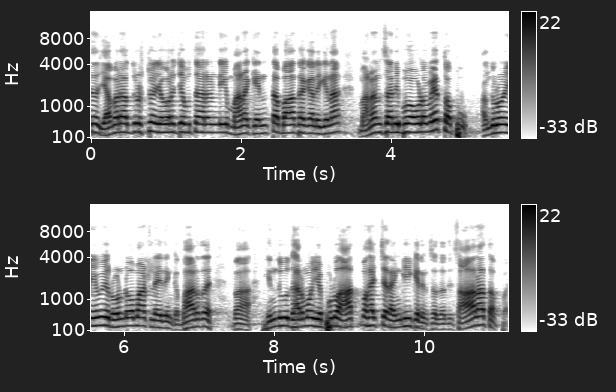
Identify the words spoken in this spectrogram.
ఎవరి అదృష్టం ఎవరు చెబుతారండి? మనకెంత బాధ కలిగినా మనం చనిపోవడమే తప్పు. అందులో ఏమీ రెండో మాట లేదు ఇంకా. భారత హిందూ ధర్మం ఎప్పుడూ ఆత్మహత్యను అంగీకరించదు. అది చాలా తప్పు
